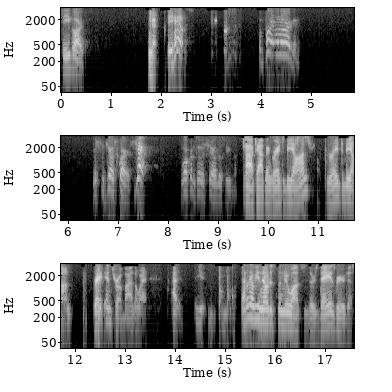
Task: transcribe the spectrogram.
Steve Largent. Yeah. He hails from Portland, Oregon, Mr. Joe Squires. Joe, welcome to the show this evening. Ah, Captain, great to be on. Great to be on. Great intro, by the way. I, you, I don't know if you noticed the nuances. There's days where you're just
